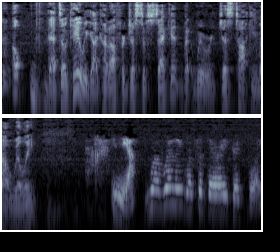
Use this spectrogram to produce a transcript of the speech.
Oh, that's okay. We got cut off for just a second, but we were just talking about Willie. Yeah. Well, Willie was a very good boy.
